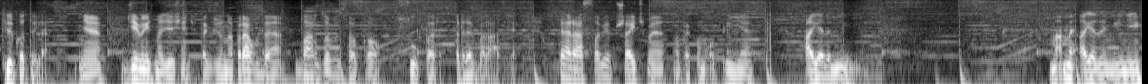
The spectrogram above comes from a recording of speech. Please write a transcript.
Tylko tyle, nie? 9 na 10, także naprawdę bardzo wysoko, super rewelacja. Teraz sobie przejdźmy na taką opinię A1 Mini. Mamy A1 Mini,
